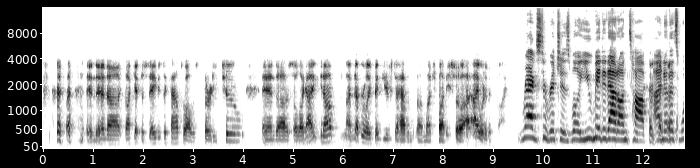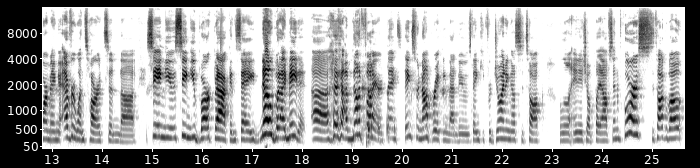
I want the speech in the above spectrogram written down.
and then uh, not getting a savings account till I was thirty two. And uh, so, like I, you know, I've, I've never really been used to having uh, much money, so I, I would have been fine rags to riches. Well, you made it out on top. I know that's warming everyone's hearts, and uh, seeing you seeing you bark back and say, "No, but I made it. Uh, I'm not fired." Thanks, thanks for not breaking that news. Thank you for joining us to talk a little NHL playoffs, and of course to talk about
